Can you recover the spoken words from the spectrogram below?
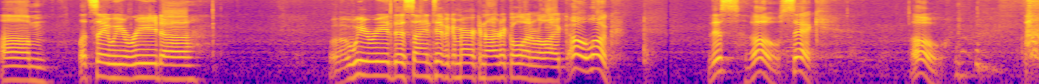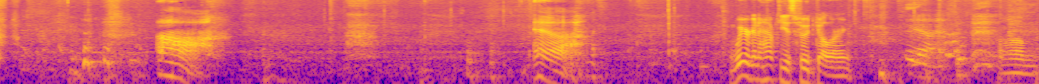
um, let's say we read uh, we read this Scientific American article and we're like, oh, look, this, oh, sick. Oh. Ah. Yeah. We're going to have to use food coloring. Yeah. Um,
